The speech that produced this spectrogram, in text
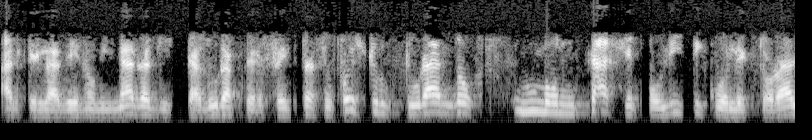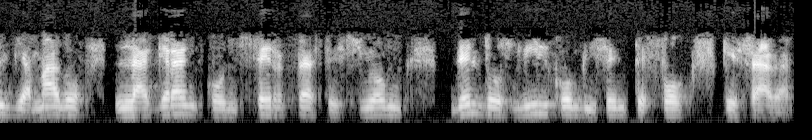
ante la denominada dictadura perfecta, se fue estructurando un montaje político electoral llamado la Gran Concerta Sesión del 2000 con Vicente Fox Quesada.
